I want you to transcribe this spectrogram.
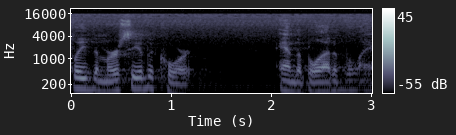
plead the mercy of the court and the blood of the Lamb.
